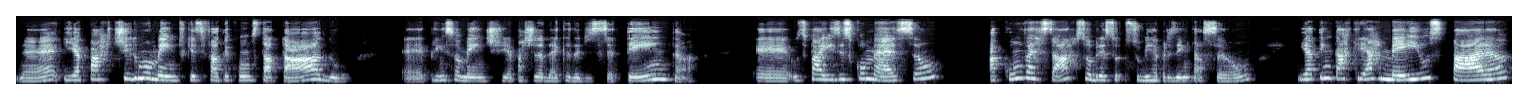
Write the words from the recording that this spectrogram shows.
né? E a partir do momento que esse fato é constatado, é, principalmente a partir da década de 70, é, os países começam a conversar sobre a subrepresentação e a tentar criar meios para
